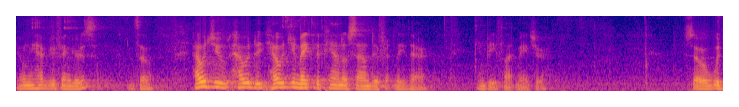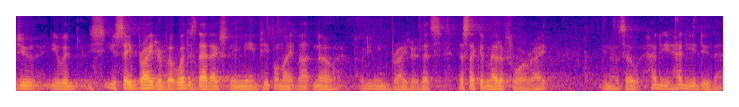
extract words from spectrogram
you only have your fingers. So, how would you, how would, how would you make the piano sound differently there in B flat major? So would you, you would, you say brighter, but what does that actually mean? People might not know. What do you mean brighter? That's, that's like a metaphor, right? You know, so how do you, how do you do that?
